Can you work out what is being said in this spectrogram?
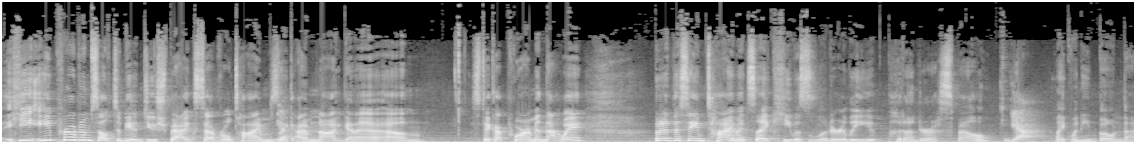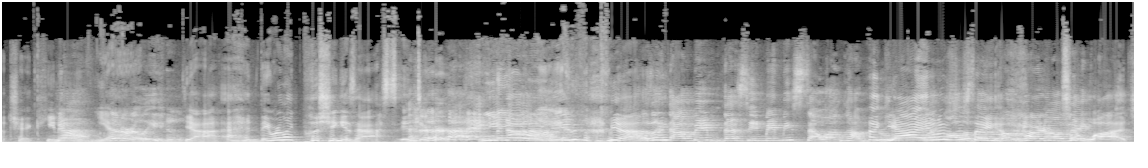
He, he proved himself to be a douchebag several times. Like I'm not gonna um, stick up for him in that way, but at the same time, it's like he was literally put under a spell. yeah Like when he boned that chick, you know? yeah, Yeah. literally Yeah, and they were like pushing his ass into her. You know what I mean? Yeah, I was like, like, that made that scene made me so uncomfortable. yeah, it Like, all was of just them like moaning, and I hard was to like, watch.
